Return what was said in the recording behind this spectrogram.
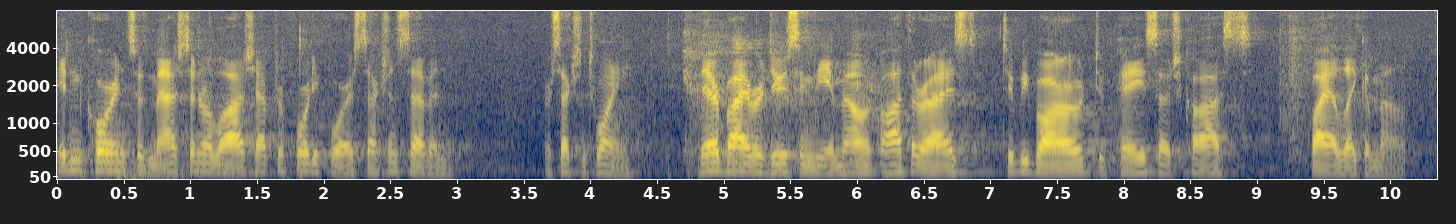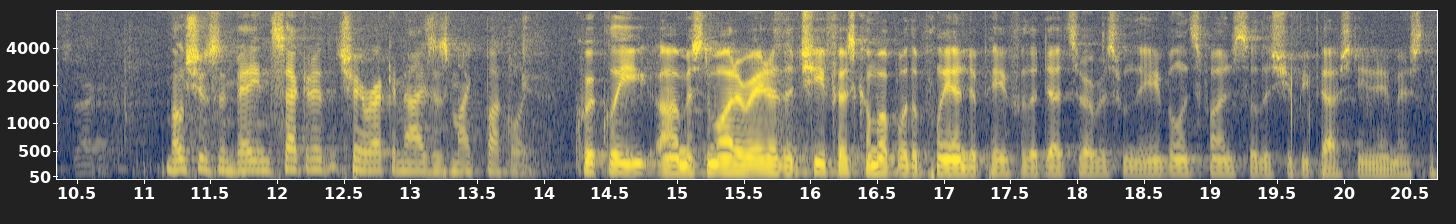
in accordance with Mass General Law, Chapter 44, Section 7, or Section 20, thereby reducing the amount authorized to be borrowed to pay such costs by a like amount. Motion's been made and seconded. The chair recognizes Mike Buckley. Quickly, uh, Mr. Moderator, the chief has come up with a plan to pay for the debt service from the ambulance fund, so this should be passed unanimously.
